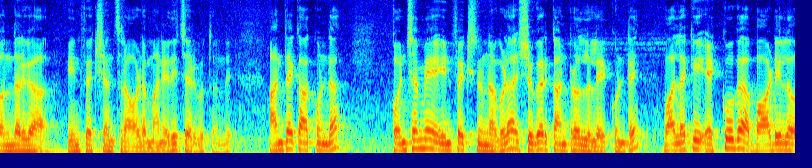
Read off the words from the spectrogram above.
తొందరగా ఇన్ఫెక్షన్స్ రావడం అనేది జరుగుతుంది. అంతేకాకుండా కొంచెమే ఇన్ఫెక్షన్ ఉన్నా కూడా షుగర్ కంట్రోల్ లేకుంటే వాళ్ళకి ఎక్కువగా బాడీలో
